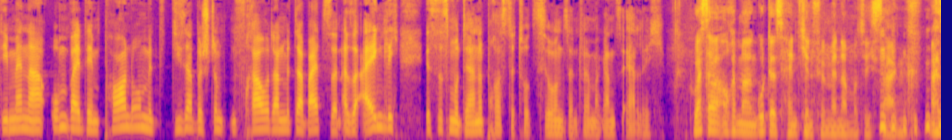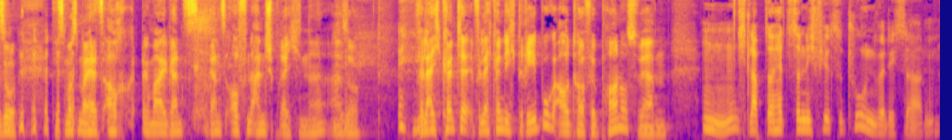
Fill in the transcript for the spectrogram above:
die Männer, um bei dem Porno mit dieser bestimmten Frau dann mit dabei zu sein. Also eigentlich ist es moderne Prostitution, sind wir mal ganz ehrlich. Du hast aber auch immer ein gutes Händchen für Männer, muss ich sagen. Also das muss man jetzt auch mal ganz, ganz offen ansprechen. Ne? Also Vielleicht könnte, vielleicht könnte ich Drehbuchautor für Pornos werden. Mhm, ich glaube, da hättest du nicht viel zu tun, würde ich sagen.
